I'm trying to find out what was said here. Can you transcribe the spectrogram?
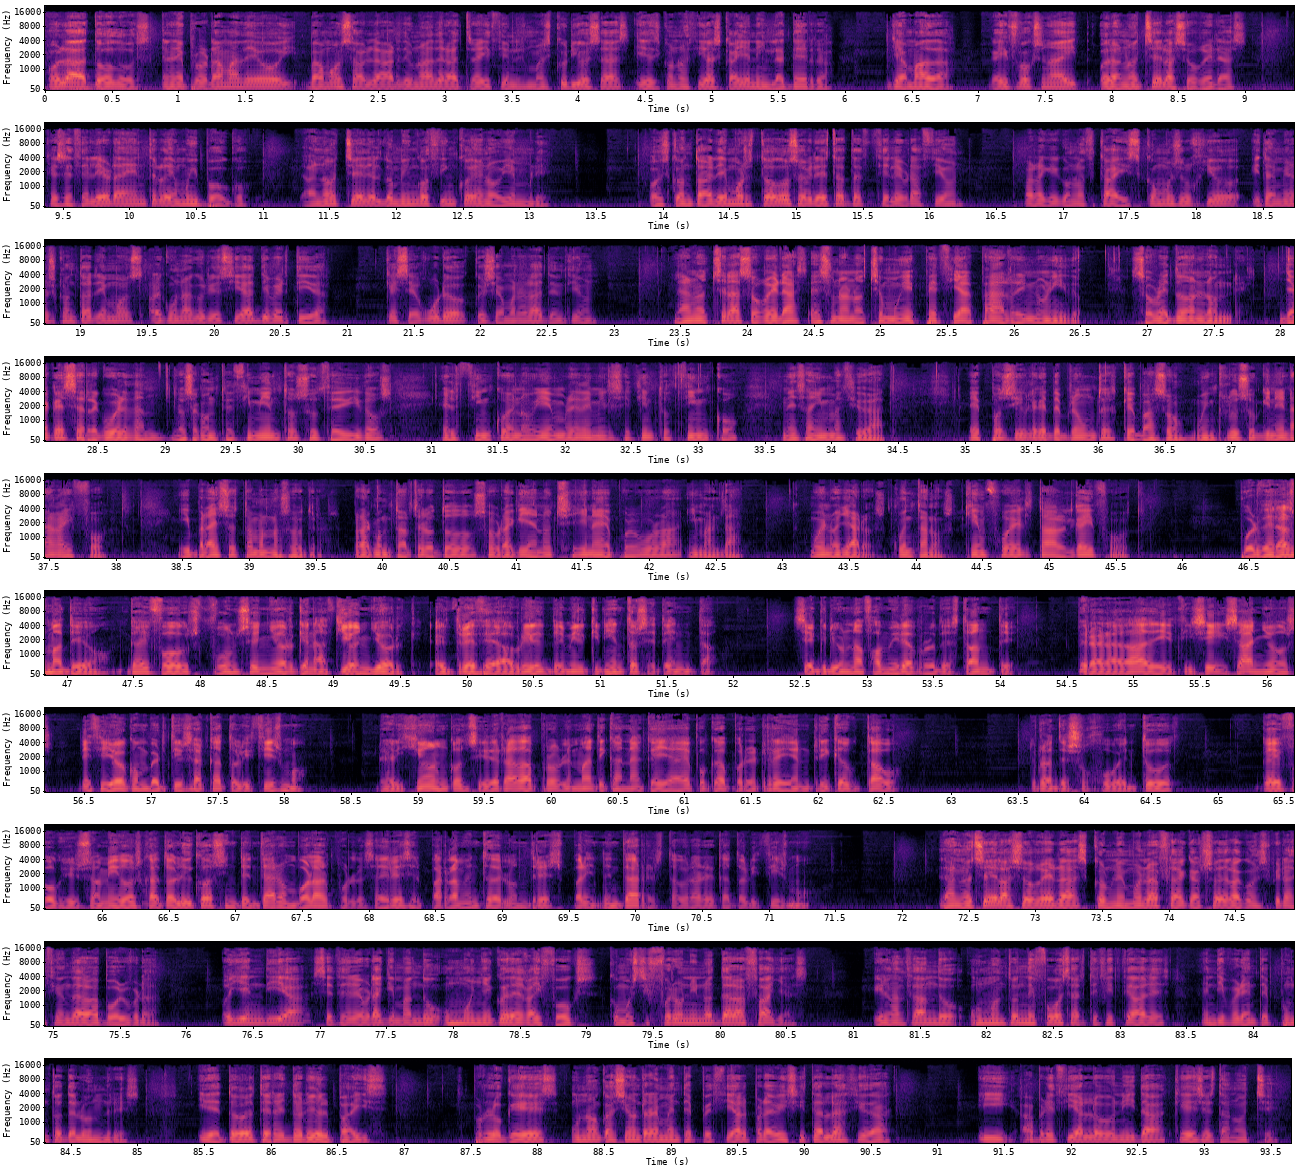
Hola a todos, en el programa de hoy vamos a hablar de una de las tradiciones más curiosas y desconocidas que hay en Inglaterra, llamada Guy Fawkes Night o la Noche de las Hogueras, que se celebra dentro de muy poco, la noche del domingo 5 de noviembre. Os contaremos todo sobre esta celebración, para que conozcáis cómo surgió y también os contaremos alguna curiosidad divertida, que seguro que os llamará la atención. La Noche de las Hogueras es una noche muy especial para el Reino Unido, sobre todo en Londres, ya que se recuerdan los acontecimientos sucedidos el 5 de noviembre de 1605 en esa misma ciudad. Es posible que te preguntes qué pasó o incluso quién era Guy Fawkes, y para eso estamos nosotros, para contártelo todo sobre aquella noche llena de pólvora y maldad. Bueno, Yaros, cuéntanos, ¿quién fue el tal Guy Fawkes? Pues verás, Mateo, Guy Fawkes fue un señor que nació en York el 13 de abril de 1570. Se crió en una familia protestante, pero a la edad de 16 años decidió convertirse al catolicismo, religión considerada problemática en aquella época por el rey Enrique VIII. Durante su juventud, Guy Fawkes y sus amigos católicos intentaron volar por los aires el Parlamento de Londres para intentar restaurar el catolicismo. La Noche de las Hogueras conmemora el fracaso de la conspiración de la pólvora. Hoy en día se celebra quemando un muñeco de Guy Fawkes, como si fuera un hino de las fallas, y lanzando un montón de fuegos artificiales en diferentes puntos de Londres y de todo el territorio del país, por lo que es una ocasión realmente especial para visitar la ciudad y apreciar lo bonita que es esta noche.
